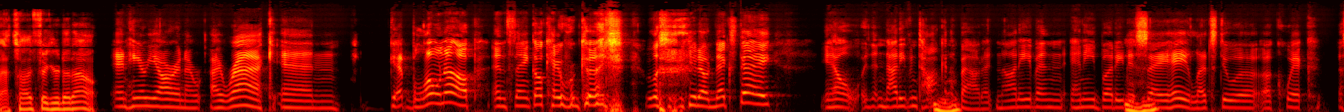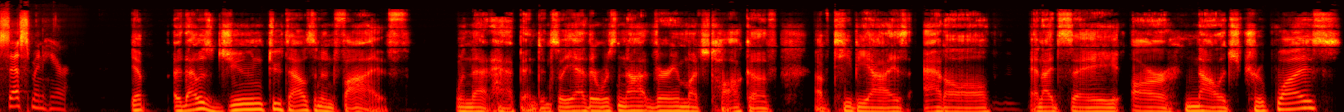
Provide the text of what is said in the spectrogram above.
that's how i figured it out And here you are in Iraq and get blown up and think, okay, we're good. You know, next day, you know, not even talking Mhm. about it, not even anybody to Mhm. say, hey, let's do a, a quick assessment here. Yep. that was June 2005 when that happened. And so yeah, there was not very much talk of of TBIs at all. Mhm. And I'd say our knowledge troop wise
